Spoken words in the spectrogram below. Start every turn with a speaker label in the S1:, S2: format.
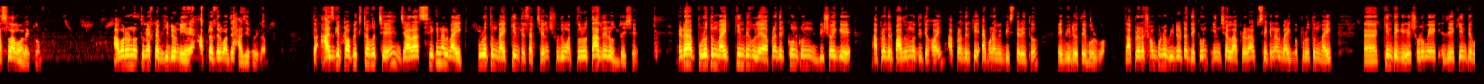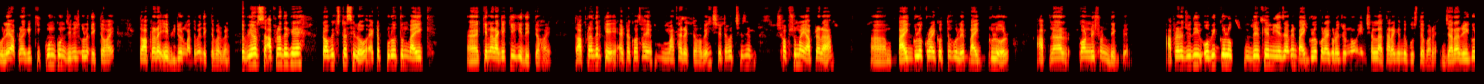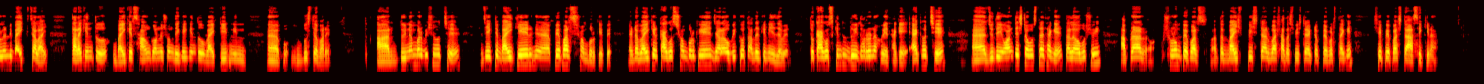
S1: আসসালামু আলাইকুম। আবারও নতুন একটা ভিডিও নিয়ে আপনাদের মাঝে হাজির হইলাম। তো আজকের টপিকসটা হচ্ছে, যারা সেকেন্ড হ্যান্ড বাইক পুরাতন বাইক কিনতে চাচ্ছেন, শুধুমাত্র তাদের উদ্দেশ্যে। এটা পুরাতন বাইক কিনতে হলে আপনাদের কোন কোন বিষয়কে আপনাদের প্রাধান্য দিতে হয়, আপনাদেরকে এখন আমি বিস্তারিত এই ভিডিওতে বলব। তো আপনারা সম্পূর্ণ ভিডিওটা দেখুন। ইনশাল্লাহ আপনারা সেকেন্ড হ্যান্ড বাইক বা পুরাতন বাইক কিনতে শোরুমে যে কিনতে হলে আপনাকে কি, কোন কোন জিনিসগুলো দেখতে হয়? তো আপনারা এই ভিডিওর মাধ্যমে দেখতে পারবেন। তো ভিউয়ার্স, আপনাদেরকে টপিকসটা ছিল একটা পুরাতন বাইক কেনার আগে কি কি দেখতে হয়? তো আপনাদেরকে একটা কথায় মাথায় রাখতে হবে, সেটা হচ্ছে যে সবসময় আপনারা বাইকগুলো ক্রয় করতে হলে বাইকগুলোর আপনার কন্ডিশন দেখবেন। আপনারা যদি অভিজ্ঞ লোকদেরকে নিয়ে যাবেন বাইকগুলো ক্রয় করার জন্য, ইনশাল্লাহ তারা কিন্তু বুঝতে পারে। যারা রেগুলারলি বাইক চালায়, তারা কিন্তু বাইকের সাউন্ড কন্ডিশন দেখে কিন্তু বাইকটি বুঝতে পারে। আর দুই নাম্বার বিষয় হচ্ছে যে একটি বাইকের পেপারস সম্পর্কে একটা বাইকের কাগজ সম্পর্কে যারা অভিজ্ঞ তাদেরকে নিয়ে যাবেন। তো কাগজ কিন্তু দুই ধরনের হয়ে থাকে। এক হচ্ছে যদি ওয়ান টেস্ট অবস্থায় থাকে, তাহলে অবশ্যই আপনার শোরুম পেপারস অর্থাৎ বাইশ পৃষ্ঠার বা সাতাশ পৃষ্ঠার একটা পেপারস থাকে, সেই পেপারসটা আছে কিনা?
